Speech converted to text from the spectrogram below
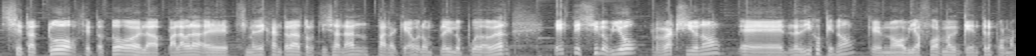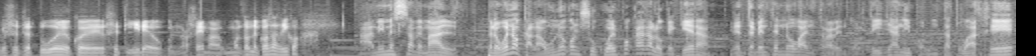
se tatuó, se tatuó la palabra eh, si me deja entrar a Tortilla Land para que ahora un play lo pueda ver. Este sí lo vio, reaccionó, eh, le dijo que no, que no había forma de que entre por más que se tatúe o que se tire o no sé, un montón de cosas, dijo. A mí me sabe mal. Pero bueno, cada uno con su cuerpo que haga lo que quiera. Evidentemente no va a entrar en tortilla ni por un tatuaje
